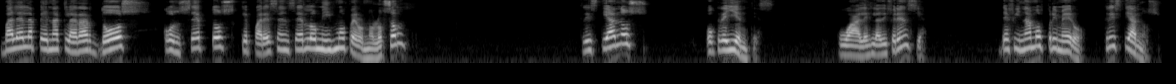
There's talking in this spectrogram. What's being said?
vale la pena aclarar dos conceptos que parecen ser lo mismo, pero no lo son. Cristianos o creyentes. ¿Cuál es la diferencia? Definamos primero, cristianos.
